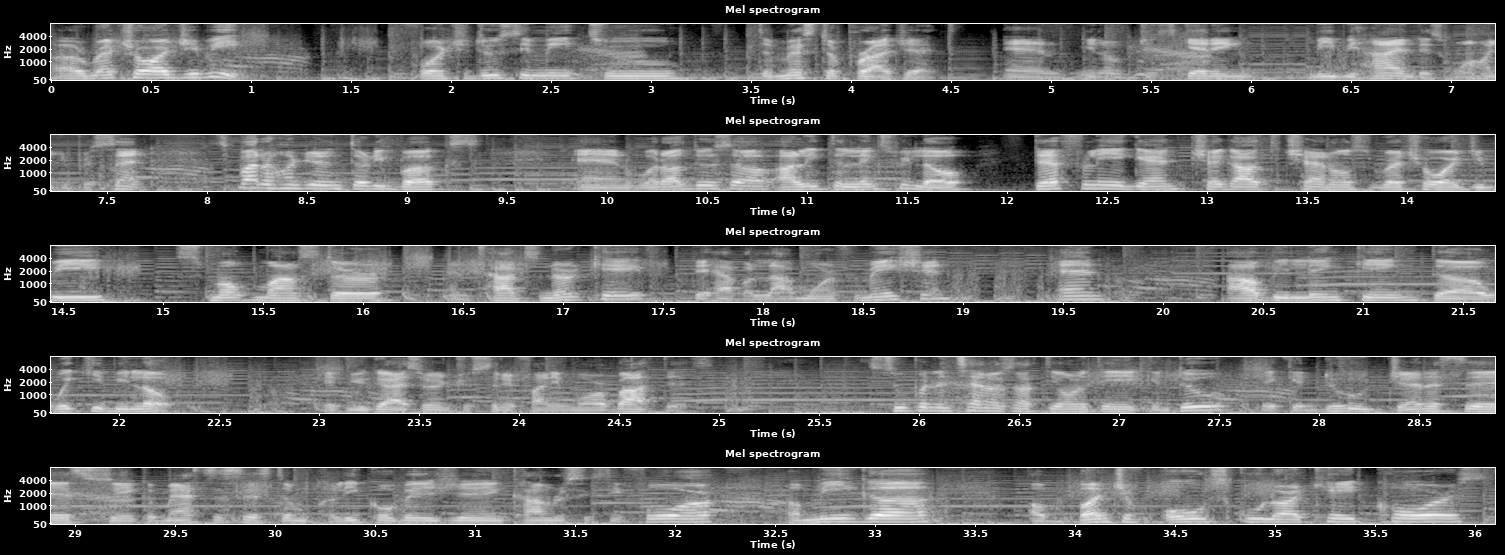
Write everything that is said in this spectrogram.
uh, RetroRGB for introducing me to the MiSTer project and you know just getting me behind this 100%. It's about 130 bucks, and what I'll do is I'll, I'll leave the links below. Definitely again check out the channels Retro RGB, Smokemonster, and Todd's Nerd Cave. They have a lot more information, and I'll be linking the wiki below if you guys are interested in finding more about this. Super Nintendo is not the only thing it can do. It can do Genesis, Sega Master System, ColecoVision, Commodore 64, Amiga, a bunch of old school arcade cores,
